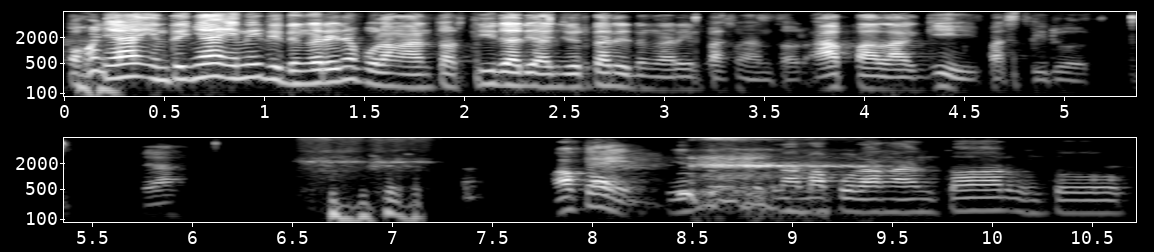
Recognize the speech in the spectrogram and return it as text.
pokoknya intinya ini didengerinnya pulang kantor tidak dianjurkan didengerin pas kantor apalagi pas tidur ya oke itu nama pulang kantor untuk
